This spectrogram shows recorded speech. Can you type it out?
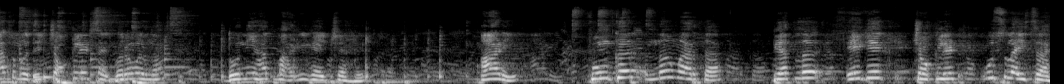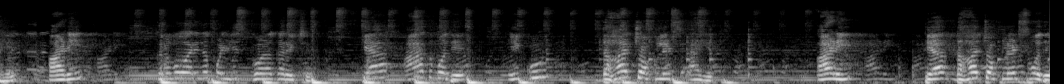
आतमध्ये चॉकलेट्स आहेत बरोबर ना? दोन्ही हात मागे घ्यायचे आहेत. आणि फुंकर न मारता त्यातलं एक एक चॉकलेट उचलायचं आहे आणि क्रमवारीनं पहिलीच गोळा करायचे. त्या आतमध्ये एकूण दहा चॉकलेट्स आहेत. आणि त्या दहा चॉकलेट्समध्ये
